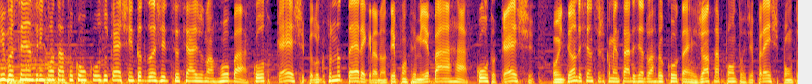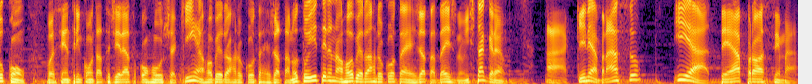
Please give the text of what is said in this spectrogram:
E você entra em contato com o CoutoCast em todas as redes sociais no arroba CoutoCast, pelo grupo no Telegram, no t.me barra CoutoCast, ou então deixando seus comentários em eduardocoutorj.wordpress.com. Você entra em contato direto com o host aqui em arroba EduardoCoutoRJ no Twitter e no arroba EduardoCoutoRJ10 no Instagram. Aquele abraço e até a próxima!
